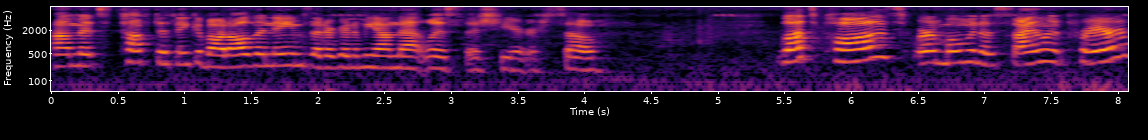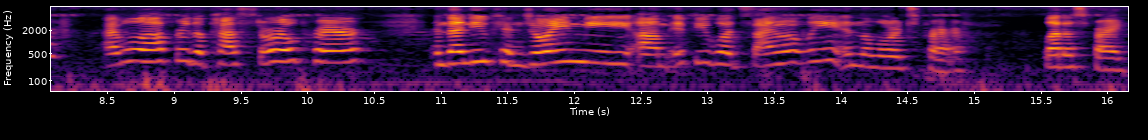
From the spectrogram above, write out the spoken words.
Um, it's tough to think about all the names that are going to be on that list this year. So let's pause for a moment of silent prayer. I will offer the pastoral prayer, and then you can join me, um, if you would, silently in the Lord's Prayer. Let us pray.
